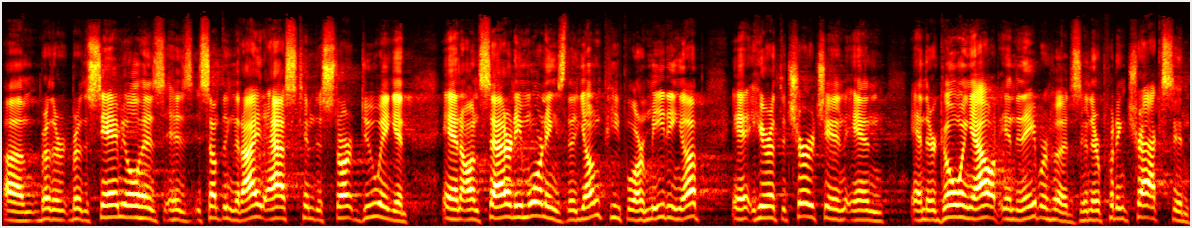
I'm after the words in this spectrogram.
um, Brother, Brother Samuel has, has, is something that I had asked him to start doing. And and on Saturday mornings, the young people are meeting up eh, here at the church and, and, and they're going out in the neighborhoods and they're putting tracks and,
